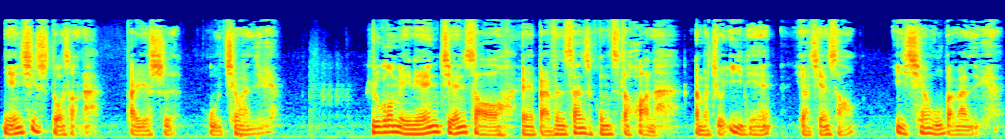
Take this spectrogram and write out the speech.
年薪是多少呢？大约是。五千万日元，如果每年减少呃百分之三十工资的话呢，那么就一年要减少一千五百万日元。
